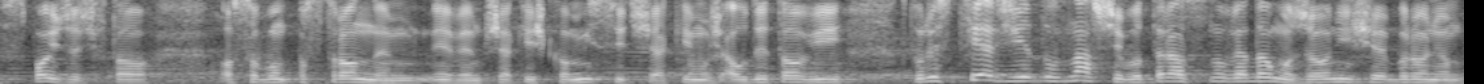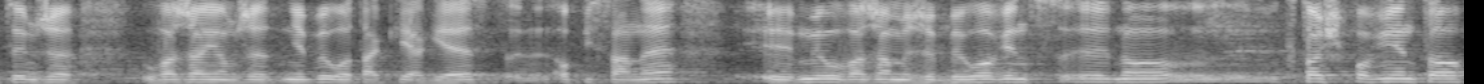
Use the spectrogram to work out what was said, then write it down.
spojrzeć w to osobom postronnym, nie wiem, czy jakiejś komisji, czy jakiemuś audytowi, który stwierdzi jednoznacznie, bo teraz no wiadomo, że oni się bronią tym, że uważają, że nie było tak, jak jest y, opisane, Y, my uważamy, że było, więc y, no, ktoś powinien to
